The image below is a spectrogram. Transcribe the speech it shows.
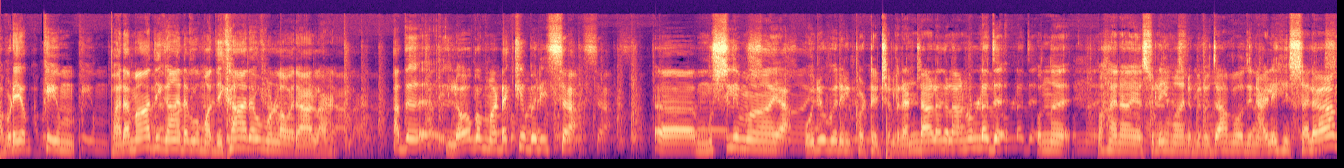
അവിടെയൊക്കെയും പരമാധികാരവും അധികാരവുമുള്ള ഒരാളാണ് അത് ലോകം അടക്കി ഭരിച്ച ആ, മുസ്ലിമായ ഒരുവരിൽ പെട്ടിട്ടുള്ള രണ്ടാളുകളാണുള്ളത്. ഒന്ന് മഹാനായ സുലൈമാൻ ബിൻ ഉദാബോദിൻ അലിഹിസ്സലാം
